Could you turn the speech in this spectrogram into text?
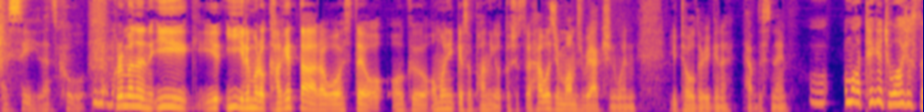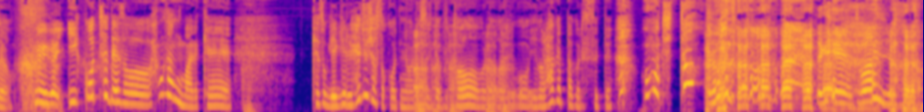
I see. That's cool. 그러면은 이, 이, 이 이름으로 가겠다라고 했을 때, 어, 어, 그 어머니께서 반응이 어떠셨어요? How was your mom's reaction when you told her you're gonna have this name? 어, 엄마가 되게 좋아하셨어요. 그러니까 이 꽃에 대해서 항상 막 이렇게 계속 얘기를 해주셨었거든요. 어렸을 아, 아, 때부터. 아, 그래가지고 이걸 하겠다 그랬을 때 어머 진짜? 이러면서 되게 좋아하셨어요.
